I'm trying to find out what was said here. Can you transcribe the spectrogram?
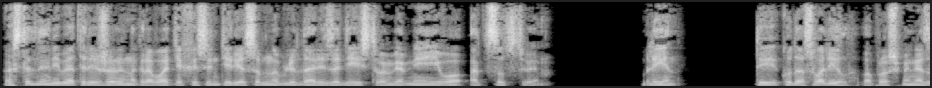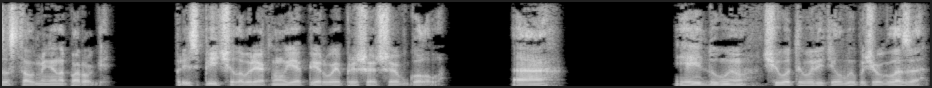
Остальные ребята лежали на кроватях и с интересом наблюдали за действием, вернее, его отсутствием. «Блин, ты куда свалил?» — вопрос меня застал меня на пороге. «Приспичило», — брякнул я, первое пришедшее в голову. «А...» «Я и думаю, чего ты вылетел, выпучив глаза?»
